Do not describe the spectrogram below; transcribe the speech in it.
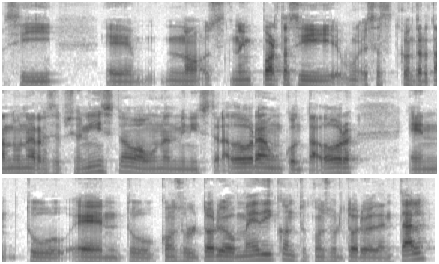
Si eh, no, no, importa si estás contratando una recepcionista o una administradora, un contador en tu, en tu consultorio médico, en tu consultorio dental,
